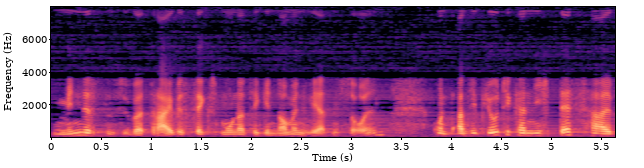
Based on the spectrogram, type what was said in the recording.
mindestens über drei bis sechs Monate genommen werden sollen. Und Antibiotika nicht deshalb,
